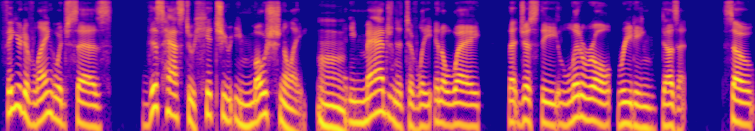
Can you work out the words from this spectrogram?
Figurative language says this has to hit you emotionally mm. and imaginatively in a way that just the literal reading doesn't. So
